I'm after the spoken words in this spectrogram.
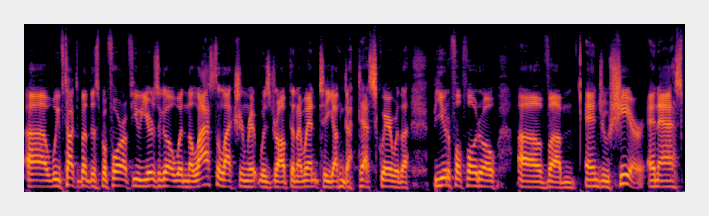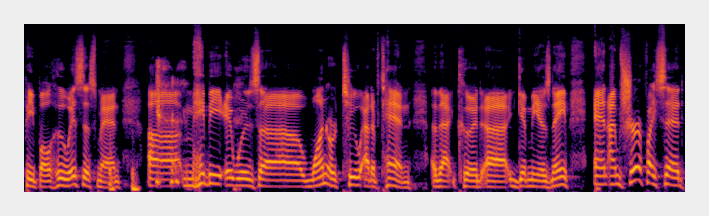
Uh, we've talked about this before a few years ago when the last election writ was dropped, and I went to Yonge Dundas Square with a beautiful photo of um, Andrew Scheer and asked people, "Who is this man?" Uh, maybe it was uh, one or two out of ten that could uh, give me his name, and I'm sure if I said,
